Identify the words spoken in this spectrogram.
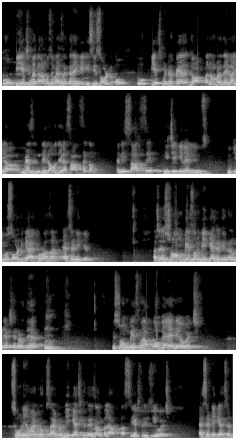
तो वो पीएच में अगर हम उसे मेजर करेंगे इसी सॉल्ट को तो वो पीएच मीटर पे जो आपका नंबर देगा या मेजरिंग देगा, वो देगा सात से कम, यानी सात से नीचे की वैल्यूज़ क्योंकि वो सॉल्ट क्या है? थोड़ा सा एसिडिक है। अच्छा स्ट्रॉन्ग बेस और वीक एसिड की अगर हम रिएक्शन करते हैं स्ट्रॉन्ग बेस में आपका हो गया NaOH सोडियम हाइड्रोक्साइड और वीक एसिड का एग्ज़ाम्पल है आपका C H three C O H acetic acid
